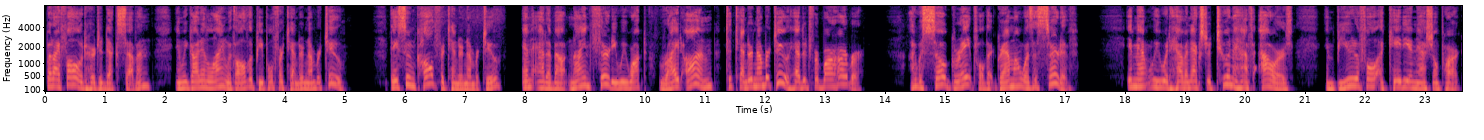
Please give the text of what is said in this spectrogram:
but I followed her to deck seven, and we got in line with all the people for tender number two. They soon called for tender number two, and at about 9:30 we walked right on to tender number 2 headed for Bar Harbor. I was so grateful that Grandma was assertive. It meant we would have an extra two and a half hours in beautiful Acadia National Park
